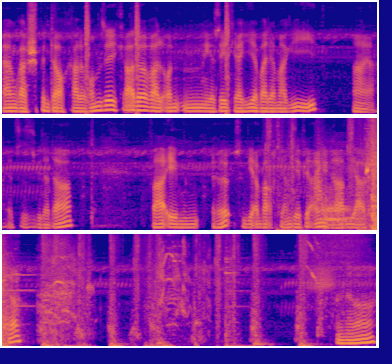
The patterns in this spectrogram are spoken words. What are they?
Irgendwas spinnt da auch gerade rum, sehe ich gerade, weil unten, ihr seht ja hier bei der Magie, ah ja, jetzt ist es wieder da, war eben, äh, sind die einfach, die haben sehr viel eingegraben, die Arschlöcher. Ja.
